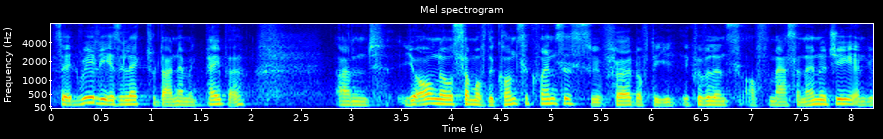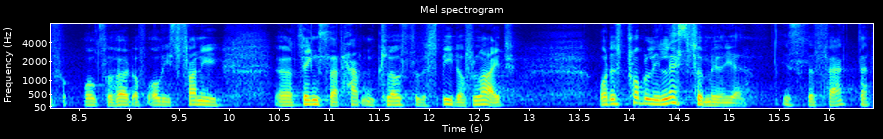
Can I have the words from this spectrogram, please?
So it really is electrodynamic paper. And you all know some of the consequences. You've heard of the equivalence of mass and energy, and you've also heard of all these funny uh, things that happen close to the speed of light. What is probably less familiar is the fact that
